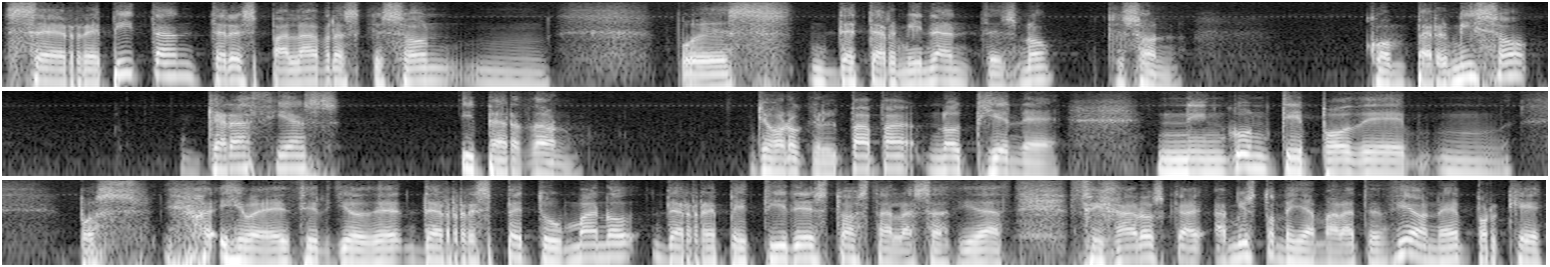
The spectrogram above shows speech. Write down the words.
se repitan tres palabras que son mm, pues determinantes, ¿no? Que son con permiso, gracias y perdón. Yo creo que el Papa no tiene ningún tipo de, mm, pues iba a decir yo, de, respeto humano de repetir esto hasta la saciedad. Fijaros que a mí esto me llama la atención, ¿eh? porque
